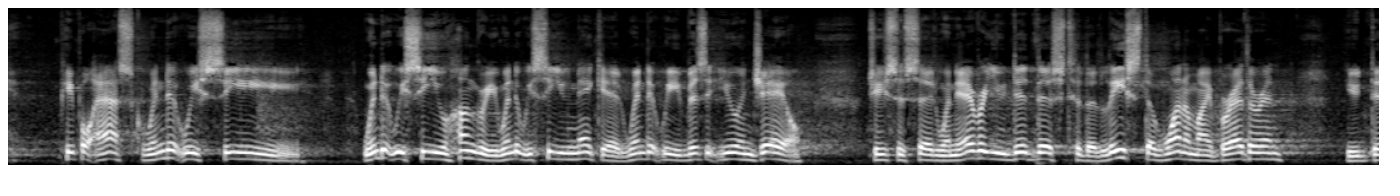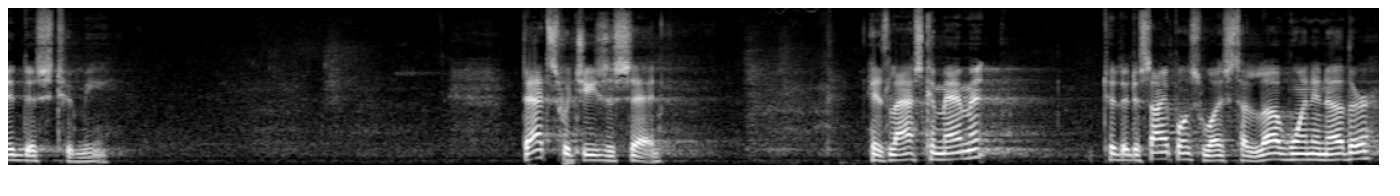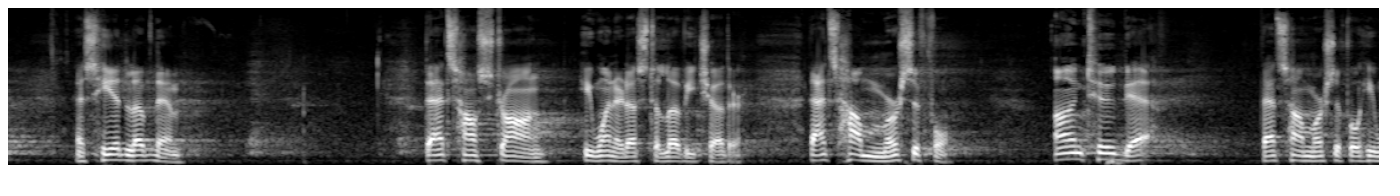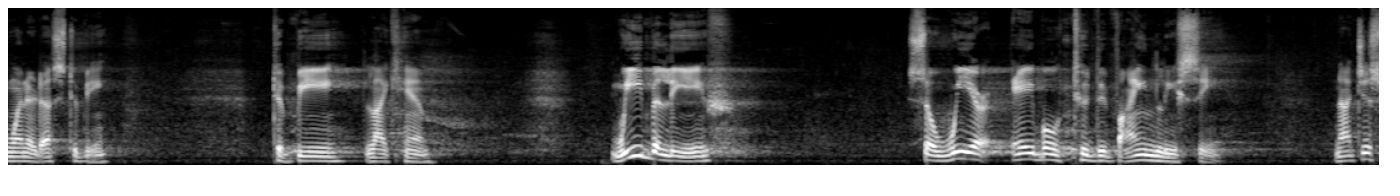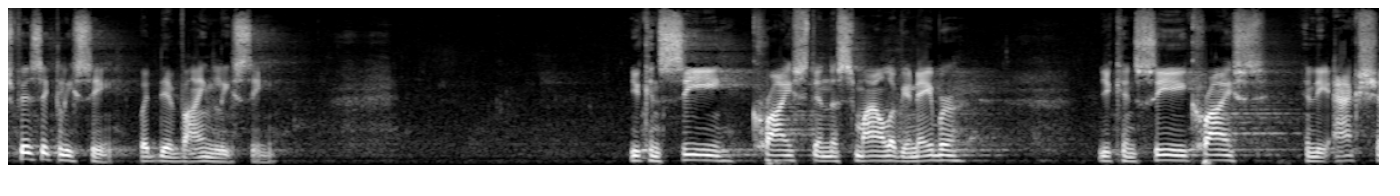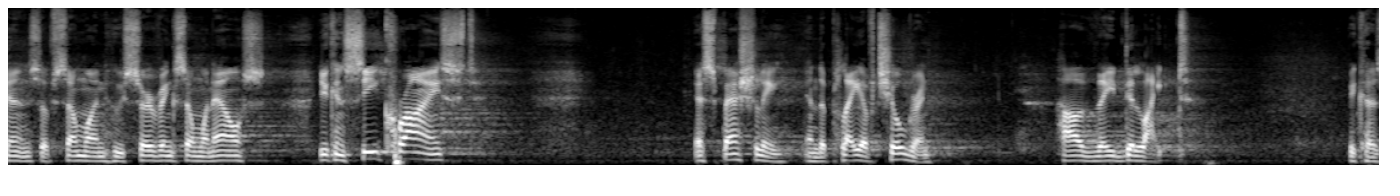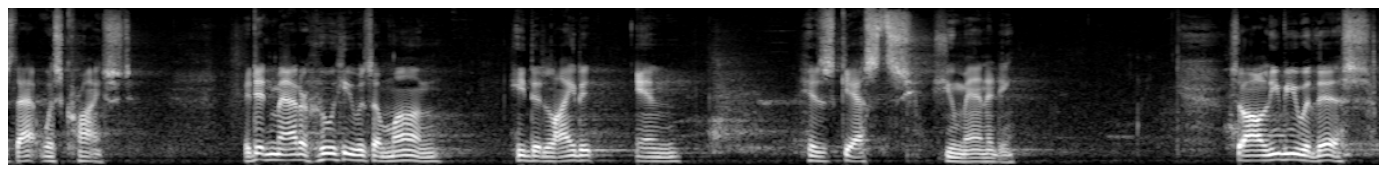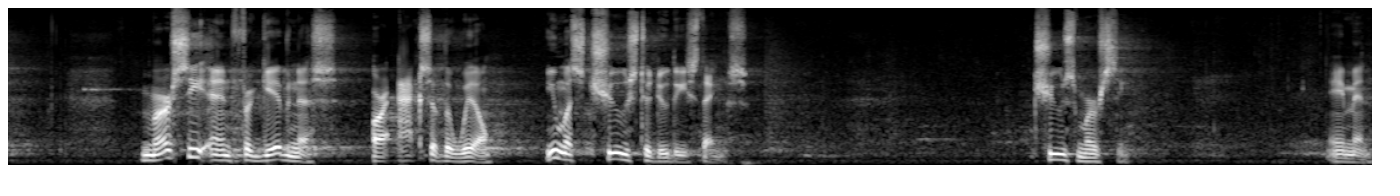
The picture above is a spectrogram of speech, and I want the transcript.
people ask, When did we see? When did we see you hungry? When did we see you naked? When did we visit you in jail? Jesus said, Whenever you did this to the least of one of my brethren, you did this to me. That's what Jesus said. His last commandment to the disciples was to love one another as he had loved them. That's how strong he wanted us to love each other. That's how merciful unto death. That's how merciful he wanted us to be. To be like him. We believe so we are able to divinely see. Not just physically see, but divinely see. You can see Christ in the smile of your neighbor. You can see Christ in the actions of someone who's serving someone else. You can see Christ, especially in the play of children how they delight, because that was Christ. It didn't matter who he was among, he delighted in his guests' humanity. So I'll leave you with this mercy and forgiveness are acts of the will. You must choose to do these things. Choose mercy. Amen.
